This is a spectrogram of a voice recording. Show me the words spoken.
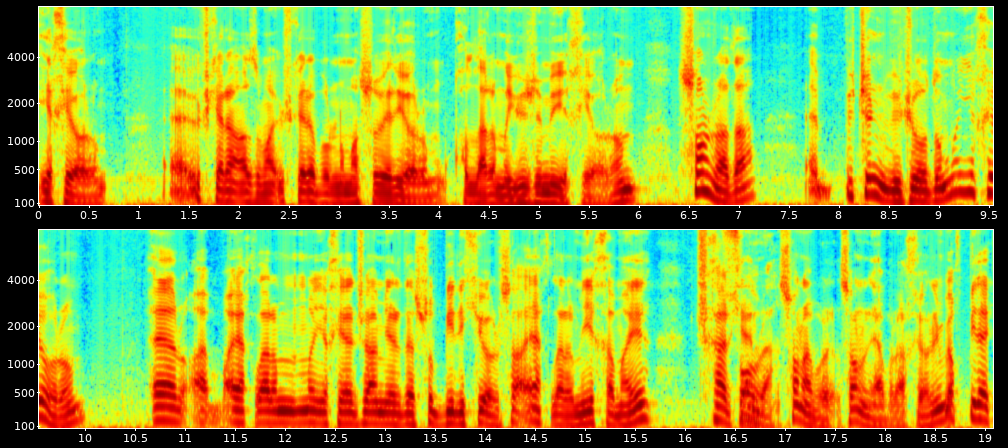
yıkıyorum. Ee, Üç kere ağzıma, üç kere burnuma su veriyorum. Kollarımı, yüzümü yıkıyorum. Sonra da e, bütün vücudumu yıkıyorum. Eğer ayaklarımı yıkayacağım yerde su birikiyorsa ayaklarımı yıkamayı çıkarken Sonra. bıra- sonraya bırakıyorum. Yok birek,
